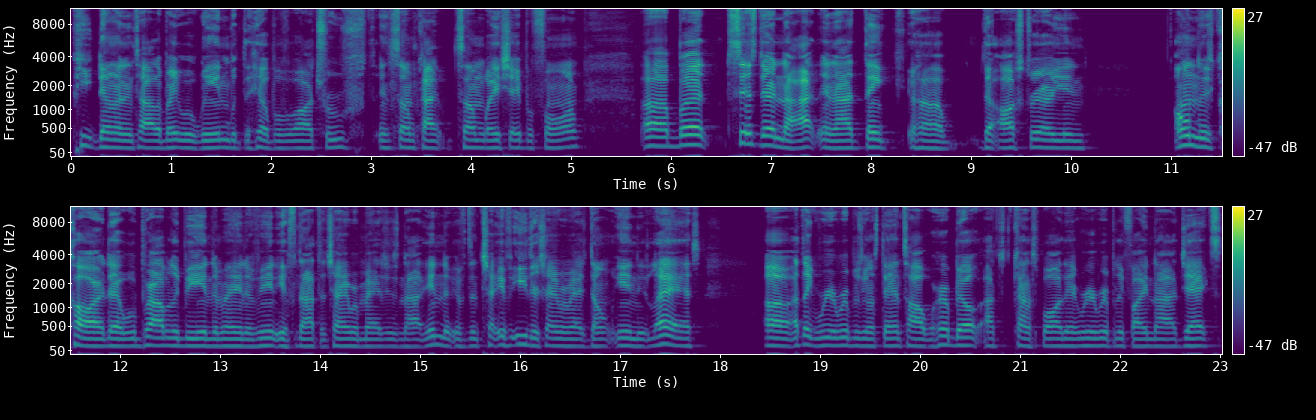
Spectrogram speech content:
Pete Dunne and Tyler Bate will win with the help of R-Truth in some kind, some way, shape, or form. Uh, but since they're not, and I think uh, the Australian on this card that will probably be in the main event, if not the chamber match is not in the if the cha- if either chamber match don't end it last. Uh, I think Rhea Ripley's gonna stand tall with her belt. I kind of spoiled that Rhea Ripley fighting Nia Jax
